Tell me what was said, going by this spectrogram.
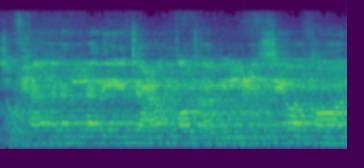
سبحان الذي تعطف بالعز وقال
